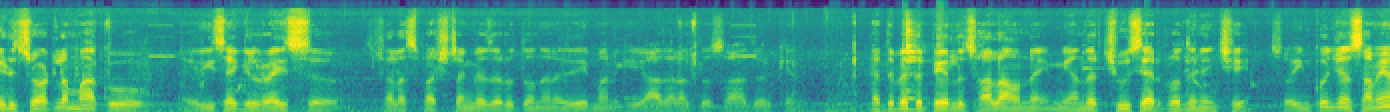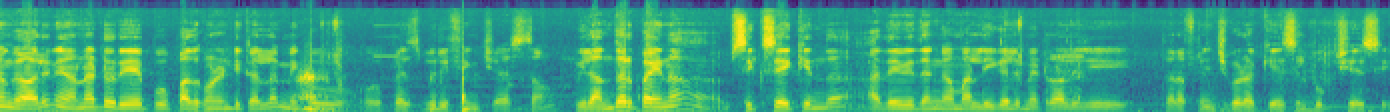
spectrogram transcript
ఏడు చోట్ల మాకు రీసైకిల్ రైస్ చాలా స్పష్టంగా జరుగుతుందనేది మనకి ఆధారాలతో సహా దొరికాయి. పెద్ద పెద్ద పేర్లు చాలా ఉన్నాయి. మీ అందరు చూశారు పొద్దు నుంచి. సో ఇంకొంచెం సమయం కావాలి. నేను అన్నట్టు రేపు పదకొండింటికల్లా మీకు ప్రెస్ బ్రీఫింగ్ చేస్తాం. వీళ్ళందరిపైన సిక్స్ ఏ కింద అదేవిధంగా మా లీగల్ మెట్రాలజీ తరఫు నుంచి కూడా కేసులు బుక్ చేసి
